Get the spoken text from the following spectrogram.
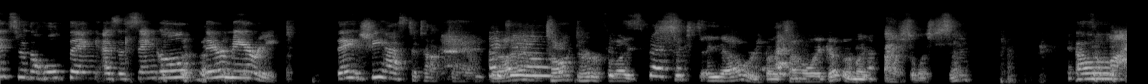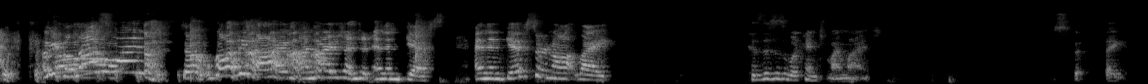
answer the whole thing as a single. They're married. They, she has to talk to him. But I I, have do. to talk to her for like six to eight hours by the time I wake up. I'm like, I have so much to say. It's a lot. Okay, the Oh. last one. So quality time, undivided attention, and then gifts. And then gifts are not like, because this is what came to my mind. Sp- Like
